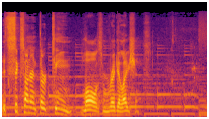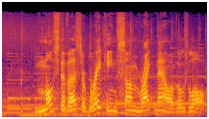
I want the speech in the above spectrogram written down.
it's 613 laws and regulations. Most of us are breaking some right now of those laws.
